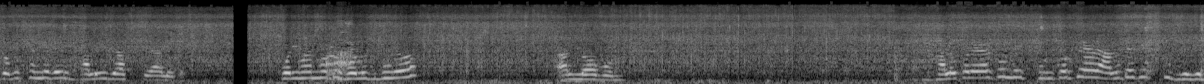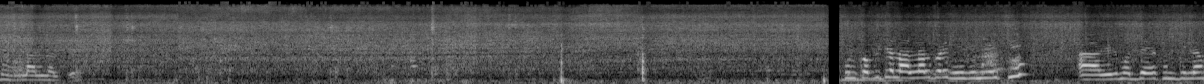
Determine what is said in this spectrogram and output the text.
ফুলকপির সঙ্গে বেশ ভালোই যাচ্ছে আলুটা পরিমাণ মতো হলুদ গুঁড়ো আর লবণ। ভালো করে এখন এই ফুলকপি আর আলুটাকে একটু ভেজে নেব লাল লাল করে। ফুলকপিটা লাল লাল করে ভেজে নিয়েছি। আর এর মধ্যে এখন দিলাম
